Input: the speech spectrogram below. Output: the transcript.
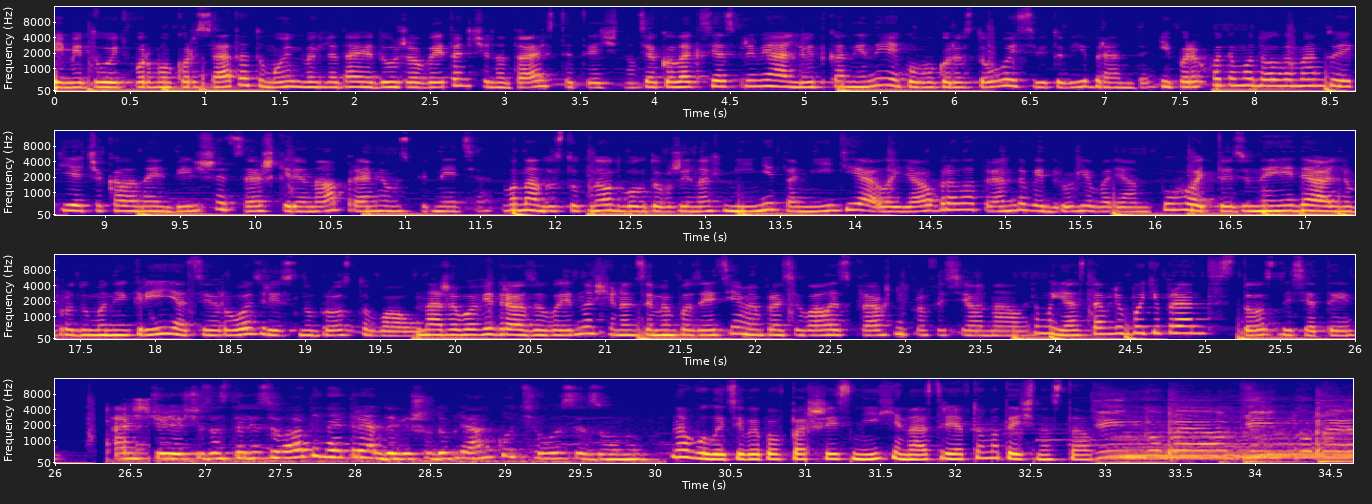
імітують форму корсета, тому він виглядає дуже витончено та естетично. Ця колекція з преміальної тканини, яку використовують світові бренди. І переходимо до елементу, який я чекала найбільше. Це шкіряна преміум спідниця. Вона доступна у двох довжинах міні та міді, але я обрала трендовий другий варіант. Погодьтесь, у неї ідеально продуманий крій, а цей розріз ну просто вау. Наживо відразу видно, що над цими позиціями працювали справжні професіонали. Тому я ставлю боді бренд 100 з 10. А що якщо застилізувати найтрендовішу дублянку цього сезону? На вулиці випав перший сніг, і настрій автоматично став. Jingle bell, jingle bell.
